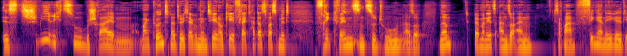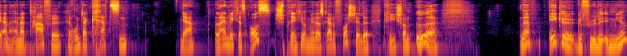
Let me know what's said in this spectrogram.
ist schwierig zu beschreiben. Man könnte natürlich argumentieren, okay, vielleicht hat das was mit Frequenzen zu tun. Also, ne, wenn man jetzt an so einen, ich sag mal, Fingernägel, die an einer Tafel herunterkratzen, ja, allein wenn ich das ausspreche und mir das gerade vorstelle, kriege ich schon, uh, ne, Ekelgefühle in mir.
